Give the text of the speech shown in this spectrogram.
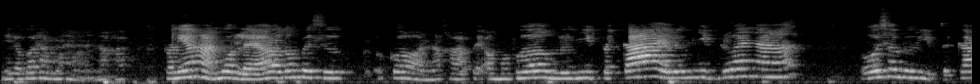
นี่เราก็ทำอาหารนะคะ ตอนนี้อาหารหมดแล้วเราต้องไปซื้อก่อนนะคะ ไปเอามาเพิ่มลืมหยิบตะกร้าอย่าลืมหยิบด้วยนะโอ้ยชอบลืมหยิบตะกร้า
